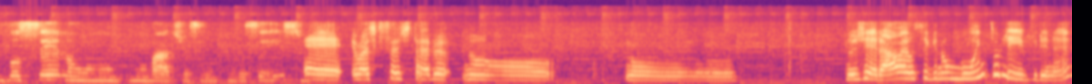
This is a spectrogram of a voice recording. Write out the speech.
Você não, não, bate assim com você, é isso? É, eu acho que Sagitário no, no, no geral é um signo muito livre, né?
